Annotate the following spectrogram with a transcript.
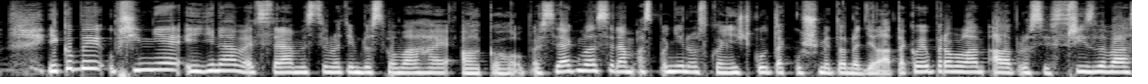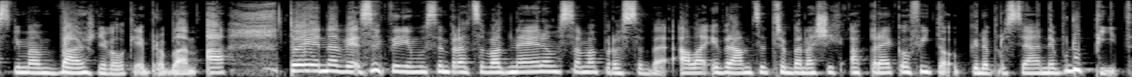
jakoby upřímně jediná věc, která mi s tím tím dost pomáhá je alkohol. Prostě jakmile si dám aspoň jednou skleničku, tak už mi to nedělá takový problém, ale prostě střízlivá s tím mám vážně velký problém a to je jedna věc, na který musím pracovat nejenom sama pro sebe, ale i v rámci třeba našich apré coffee talk, kde prostě já nebudu pít,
